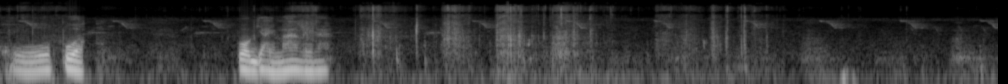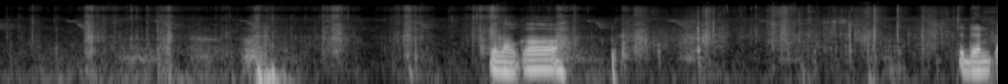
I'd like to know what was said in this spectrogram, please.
โหปวก ปวกใหญ่มากเลยนะเดี๋ยวเราก็ จะเดินไป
